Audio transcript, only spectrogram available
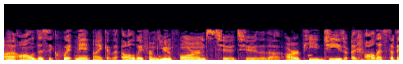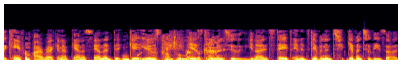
uh, all of this equipment, like all the way from uniforms to to the, the RPGs, uh, all that stuff that came from Iraq and Afghanistan that didn't get Would used, come America, is coming to the United States, and it's given into, given to these uh,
